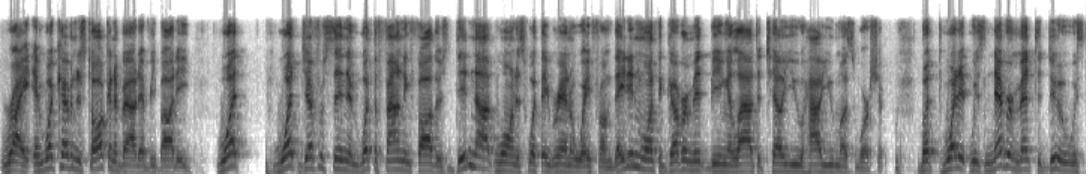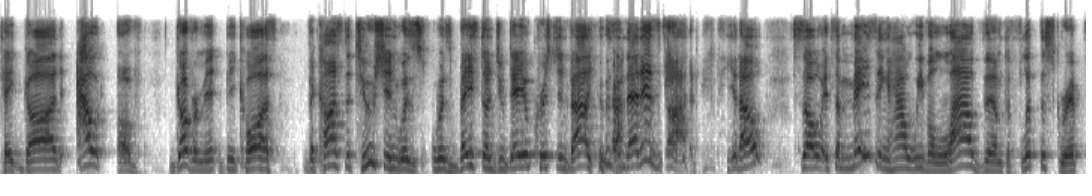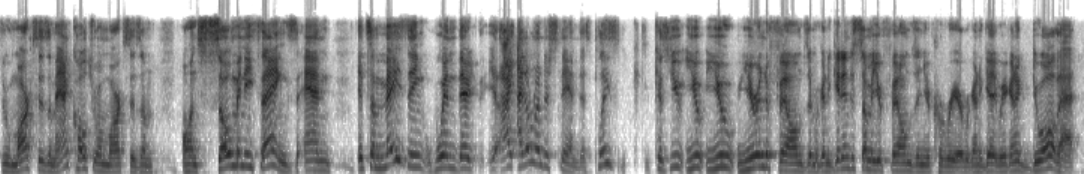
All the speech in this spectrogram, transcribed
Right. And what Kevin is talking about, everybody, what what Jefferson and what the founding fathers did not want is what they ran away from. They didn't want the government being allowed to tell you how you must worship. But what it was never meant to do was take God out of government because the Constitution was was based on Judeo-Christian values, and that is God, you know. So it's amazing how we've allowed them to flip the script through Marxism and cultural Marxism on so many things, and it's amazing when they're. I, I don't understand this. Please, because you you you you're into films, and we're going to get into some of your films and your career. We're going to get we're going to do all that,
